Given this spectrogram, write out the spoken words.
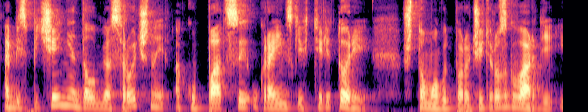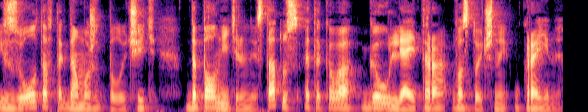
обеспечение долгосрочной оккупации украинских территорий, что могут поручить Росгвардии, и Золотов тогда может получить дополнительный статус этакого гауляйтера Восточной Украины.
